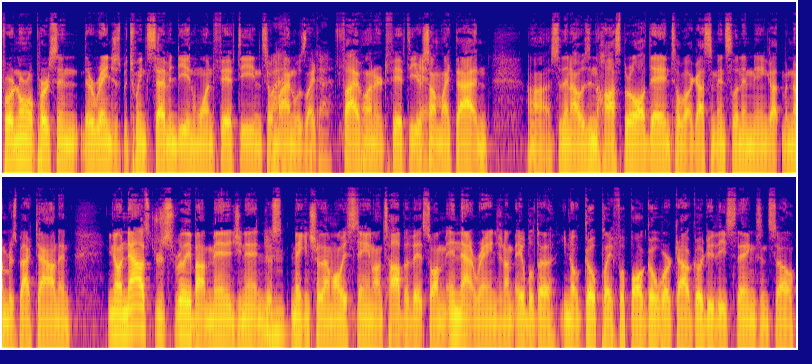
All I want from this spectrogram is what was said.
for a normal person, their range is between 70 and 150, and so wow. mine was like okay. 550 or yeah. something like that, and uh, so then I was in the hospital all day until I got some insulin in me and got my numbers back down, and you know, now it's just really about managing it and just mm-hmm. making sure that I'm always staying on top of it. So I'm in that range and I'm able to, you know, go play football, go work out, go do these things. And so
